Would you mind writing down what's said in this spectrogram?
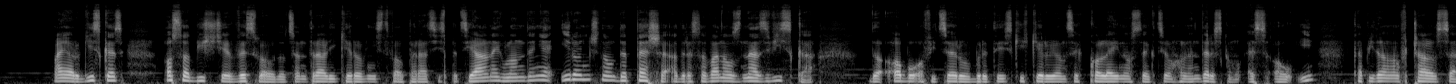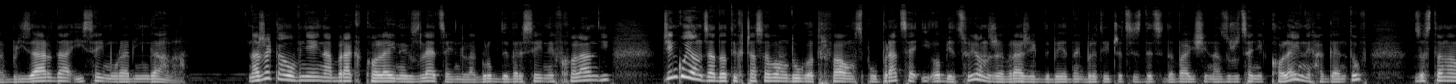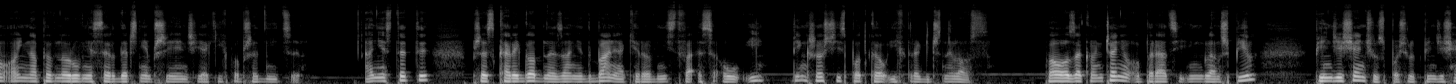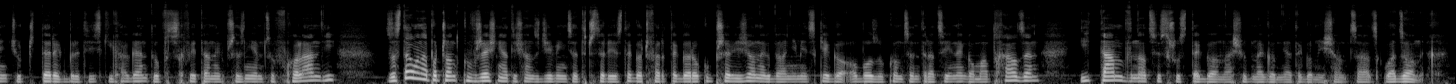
Major Giskes osobiście wysłał do centrali kierownictwa operacji specjalnych w Londynie ironiczną depeszę adresowaną z nazwiska do obu oficerów brytyjskich kierujących kolejną sekcją holenderską SOI, kapitanów Charlesa Blizzarda i Seymoura Binghama. Narzekał w niej na brak kolejnych zleceń dla grup dywersyjnych w Holandii, dziękując za dotychczasową długotrwałą współpracę i obiecując, że w razie gdyby jednak Brytyjczycy zdecydowali się na zrzucenie kolejnych agentów, zostaną oni na pewno równie serdecznie przyjęci jak ich poprzednicy. A niestety, przez karygodne zaniedbania kierownictwa SOI, w większości spotkał ich tragiczny los. Po zakończeniu operacji England Spiel 50 spośród 54 brytyjskich agentów schwytanych przez Niemców w Holandii zostało na początku września 1944 roku przewiezionych do niemieckiego obozu koncentracyjnego Mauthausen i tam w nocy z 6 na 7 dnia tego miesiąca zgładzonych.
